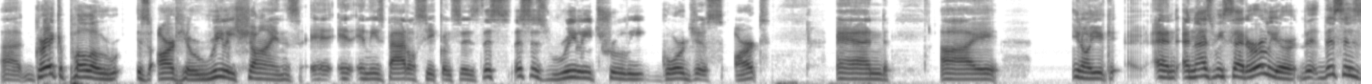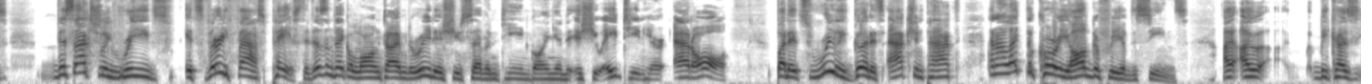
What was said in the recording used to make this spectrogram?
Uh, Greg Capullo's art here really shines in, in, in, these battle sequences. This this is really truly gorgeous art, and I, you know, you and and as we said earlier, th- this is this actually reads. It's very fast paced. It doesn't take a long time to read issue seventeen going into issue eighteen here at all. But it's really good. It's action packed, and I like the choreography of the scenes. I, I because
